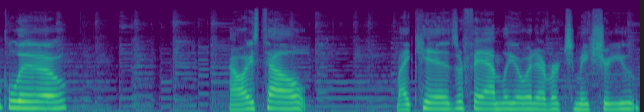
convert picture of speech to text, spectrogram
glue. I always tell my kids or family or whatever to make sure you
